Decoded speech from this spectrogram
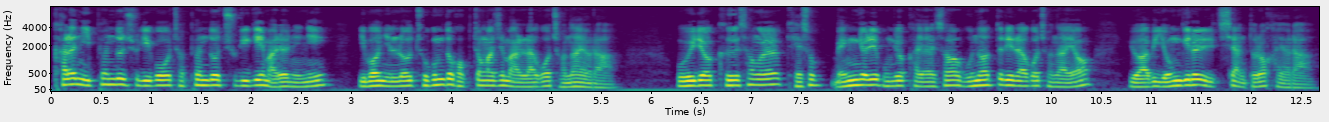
칼은 이 편도 죽이고 저 편도 죽이기 마련이니 이번 일로 조금도 걱정하지 말라고 전하여라. 오히려 그 성을 계속 맹렬히 공격하여서 무너뜨리라고 전하여 요압이 용기를 잃지 않도록 하여라.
